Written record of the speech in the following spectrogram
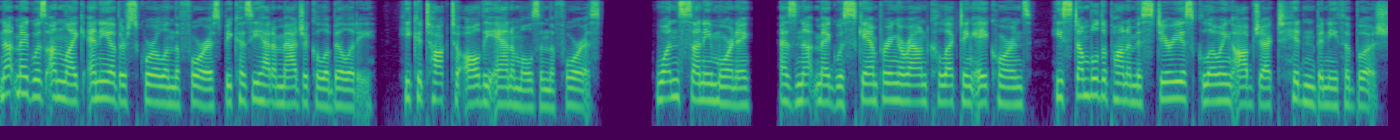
Nutmeg was unlike any other squirrel in the forest because he had a magical ability. He could talk to all the animals in the forest. One sunny morning, as Nutmeg was scampering around collecting acorns, he stumbled upon a mysterious glowing object hidden beneath a bush.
